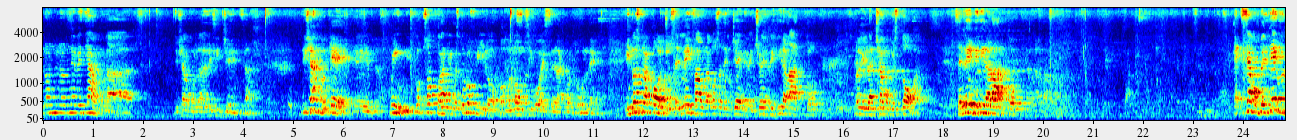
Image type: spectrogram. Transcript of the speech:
non, non ne vediamo la, diciamo, l'esigenza. Diciamo che eh, quindi sotto anche questo profilo oh, non si può essere d'accordo con lei. Il nostro appoggio, se lei fa una cosa del genere, cioè ritira l'atto, noi lanciamo quest'ova. Se lei ritira l'atto, eh, siamo ben lieti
